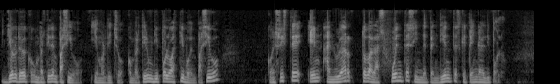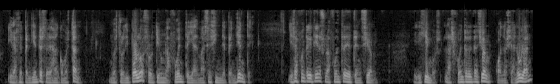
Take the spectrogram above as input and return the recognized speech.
yo lo tengo que convertir en pasivo. Y hemos dicho, convertir un dipolo activo en pasivo consiste en anular todas las fuentes independientes que tenga el dipolo. Y las dependientes se dejan como están. Nuestro dipolo solo tiene una fuente y además es independiente. Y esa fuente que tiene es una fuente de tensión. Y dijimos, las fuentes de tensión, cuando se anulan,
